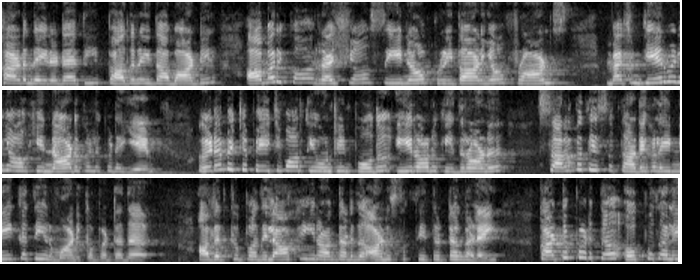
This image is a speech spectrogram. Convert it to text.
கடந்த இரண்டாயிரத்தி பதினைந்தாம் ஆண்டில் அமெரிக்கா ரஷ்யா சீனா பிரித்தானியா பிரான்ஸ் மற்றும் ஜெர்மனி ஆகிய நாடுகளுக்கிடையே இடம்பெற்ற பேச்சுவார்த்தை ஒன்றின் போது ஈரானுக்கு எதிரான சர்வதேச தடைகளை நீக்க தீர்மானிக்கப்பட்டது. அதற்கு பதிலாக ஈரான் தனது அணுசக்தி திட்டங்களை கட்டுப்படுத்த ஒப்புதலை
